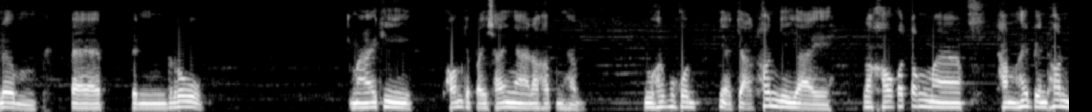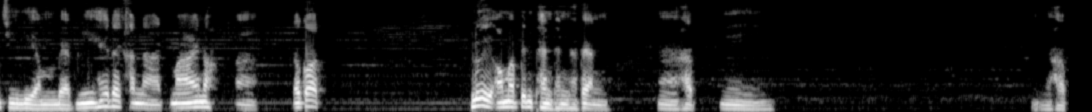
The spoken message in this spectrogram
เริ่มแปลเป็นรูป ไม้ที่พร้อมจะไปใช้งานแล้วครับนี่ครับ ดูครับทุกคนเนี่ยจากท่อนใหญ่ๆ แล้วเขาก็ต้องมาทำให้เป็นท่อนสี่เหลี่ยมแบบนี้ให้ได้ขนาดไม้เนาะอ่า แล้วก็เลื่อยเอามาเป็นแผ่นๆแผ่นๆอ่าครับนี่นี่นะครับ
